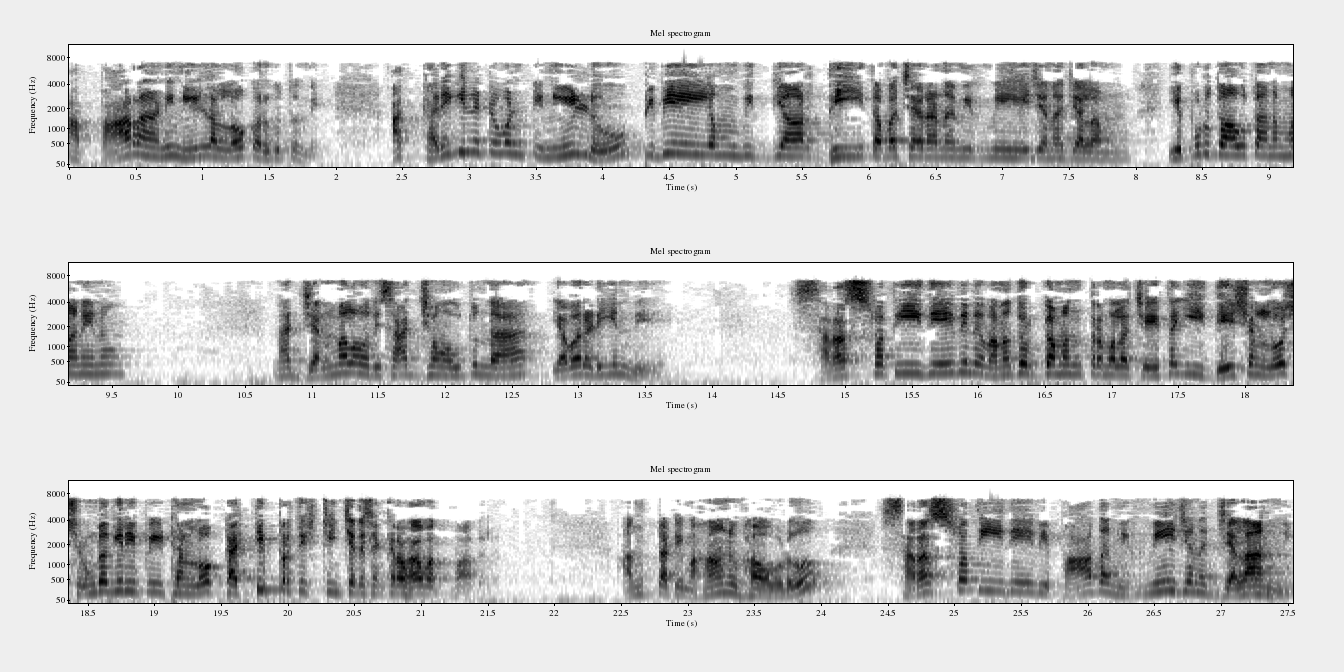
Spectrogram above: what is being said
ఆ పారాణి నీళ్ళలో కరుగుతుంది. ఆ కరిగినటువంటి నీళ్ళు పిబేయం విద్యార్థి తవ చరణ నిర్ణేజన జలం. ఎప్పుడు తాగుతానమ్మా నేను? నా జన్మలో అది సాధ్యం అవుతుందా? ఎవరు అడిగింది? సరస్వతీదేవిని వనదుర్గ మంత్రముల చేత ఈ దేశంలో శృంగగిరి పీఠంలో కట్టి ప్రతిష్ఠించిన శంకరభగవత్పాదులు అంతటి మహానుభావుడు సరస్వతీదేవి పాద నిర్ణేజన జలాన్ని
